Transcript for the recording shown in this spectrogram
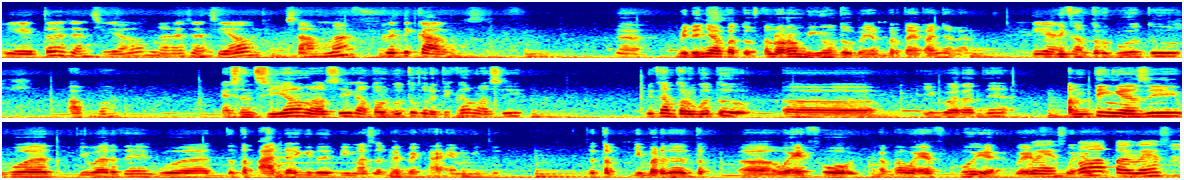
yaitu esensial non esensial sama kritikal Bedanya apa tuh? Kan orang bingung tuh, banyak bertanya-tanya kan. iya Ini kantor gue tuh apa? Esensial nggak sih? Kantor gue tuh kritikal nggak sih? Ini kantor gue tuh eh, ibaratnya penting nggak sih buat ibaratnya buat tetap ada gitu di masa ppkm gitu. Tetap ibaratnya tetap eh, WFO apa WFO ya? WFO apa WFH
